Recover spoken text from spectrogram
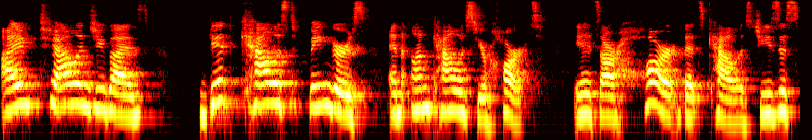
i challenge you guys get calloused fingers and uncallous your heart It's our heart that's callous. Jesus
